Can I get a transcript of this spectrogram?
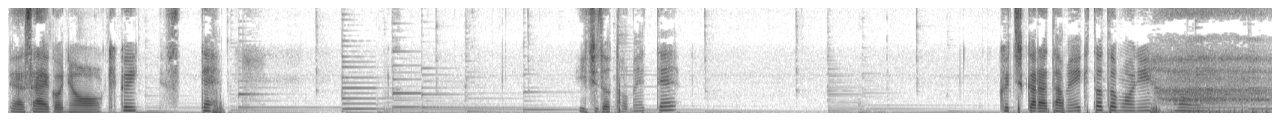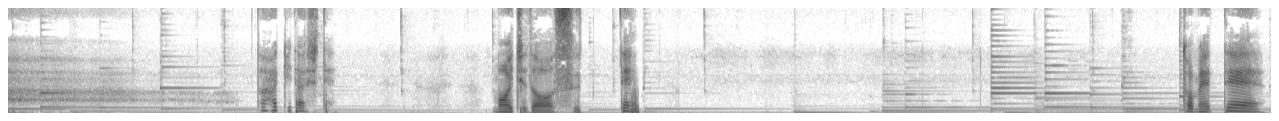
では最後に大きく吸って、一度止めて、口からため息とともに、はーと吐き出して、もう一度吸って、止めて、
